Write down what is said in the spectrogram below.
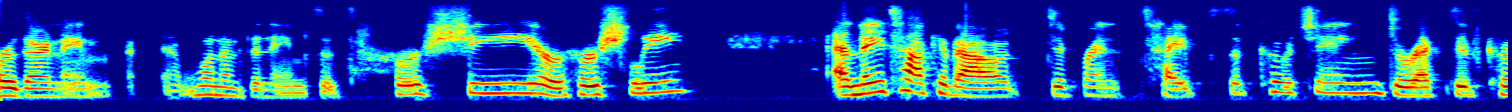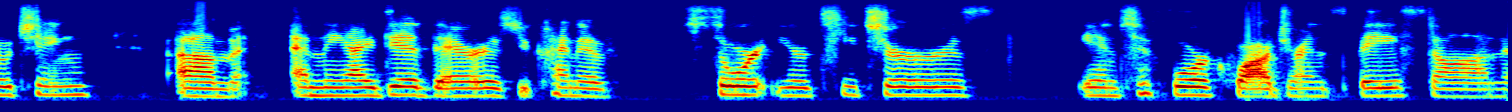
or their name one of the names is Hershey or Hershey, and they talk about different types of coaching, directive coaching, um, and the idea there is you kind of sort your teachers into four quadrants based on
